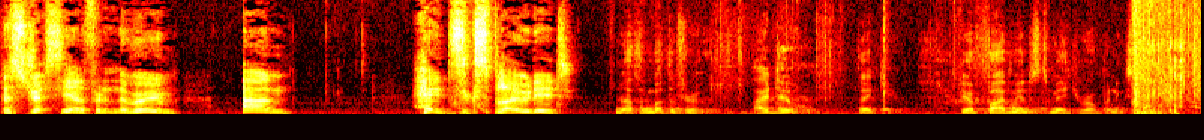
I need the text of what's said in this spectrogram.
let's address the elephant in the room. Um, heads exploded. Nothing but the truth. I do. Thank you. You have five minutes to make your opening scene.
